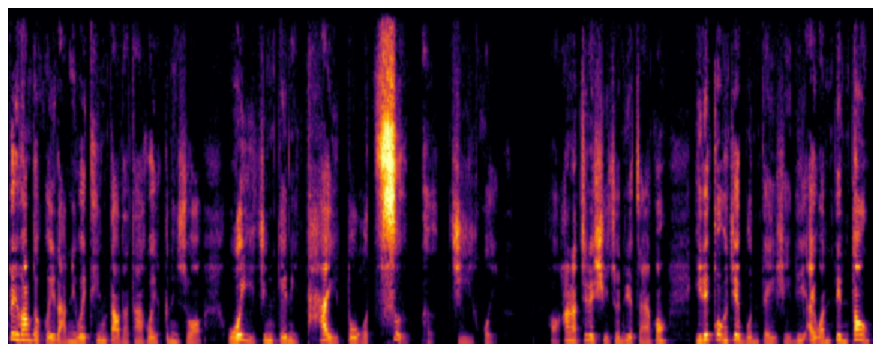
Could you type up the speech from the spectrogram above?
对方的回答你会听到的，他会跟你说：“我已经给你太多次的机会了。”哦，啊，那这个时阵你就知影讲，伊咧讲的这个问题是你爱玩电动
